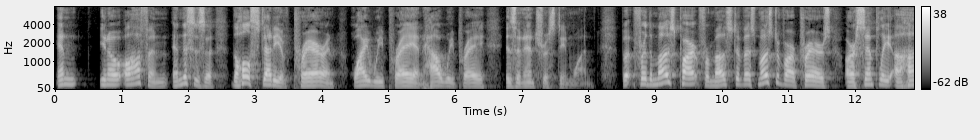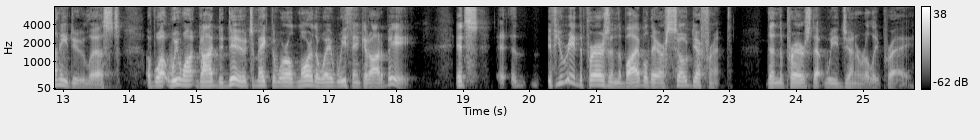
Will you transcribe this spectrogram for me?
And, you know, often, and this is a, the whole study of prayer and why we pray and how we pray is an interesting one. But for the most part, for most of us, most of our prayers are simply a honeydew list of what we want God to do to make the world more the way we think it ought to be. It's, if you read the prayers in the Bible, they are so different than the prayers that we generally pray.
